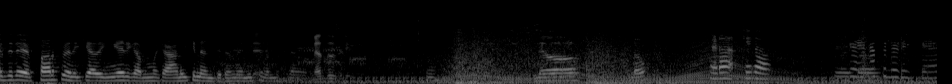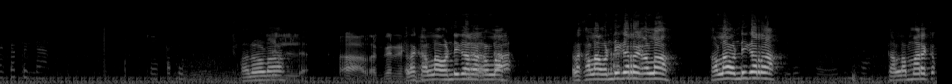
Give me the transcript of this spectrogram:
എതിരെ എഫ് ആർ പി വലിക്കാതെ ഇങ്ങനെ കണ്ണ് കാണിക്കുന്ന എന്തിനും എനിക്ക് മനസ്സിലാവും ഹലോ? ഹലോ? ഹലോടാ. എടാ കള്ള വണ്ടി കള്ള. എടാ കള്ള വണ്ടി കള്ള. കള്ള വണ്ടി കള്ളന്മാരൊക്കെ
